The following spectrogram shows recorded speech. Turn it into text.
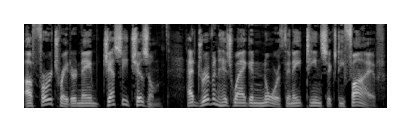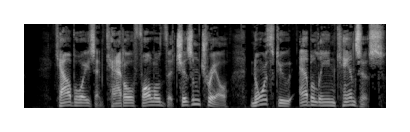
A fur trader named Jesse Chisholm had driven his wagon north in 1865. Cowboys and cattle followed the Chisholm Trail north to Abilene, Kansas.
